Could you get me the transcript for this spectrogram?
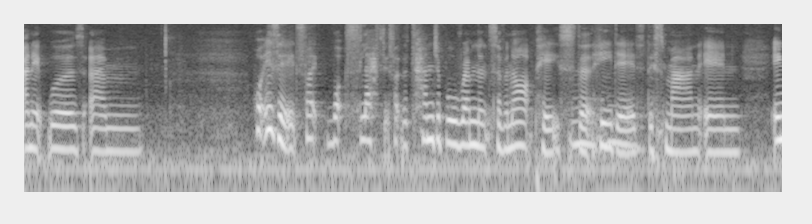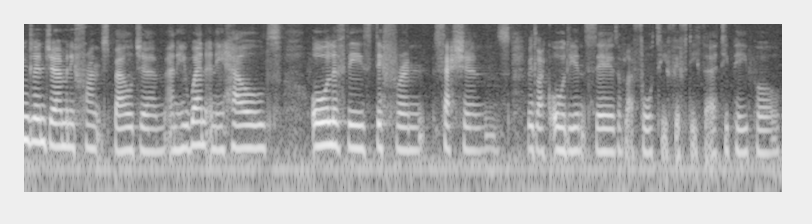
and it was. Um, what is it? It's like what's left. It's like the tangible remnants of an art piece that he did. This man in England, Germany, France, Belgium, and he went and he held all of these different sessions with like audiences of like 40 50 30 people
